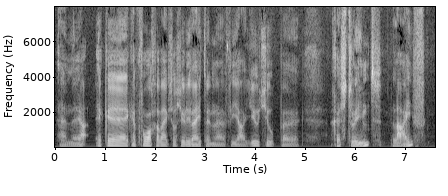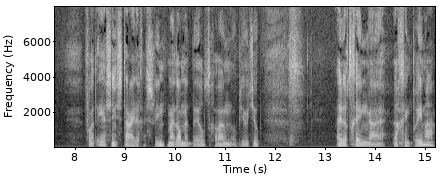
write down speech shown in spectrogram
En uh, ja, ik, uh, ik heb vorige week, zoals jullie weten, via YouTube gestreamd, live. Voor het eerst sinds tijden gestreamd, maar dan met beeld, gewoon op YouTube. En dat ging, dat ging prima.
